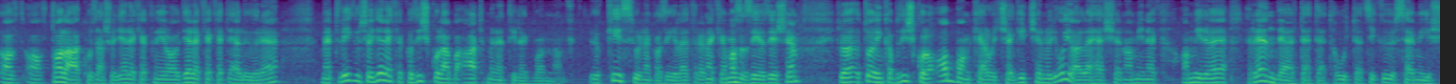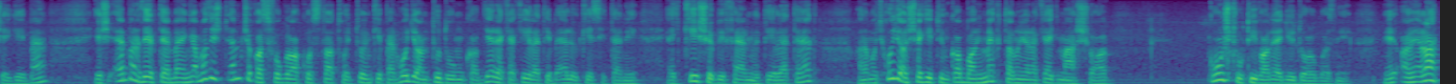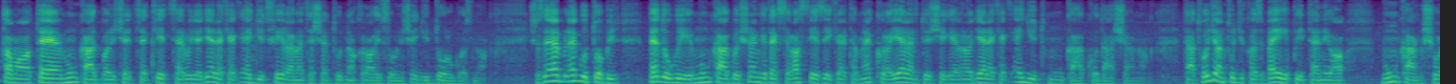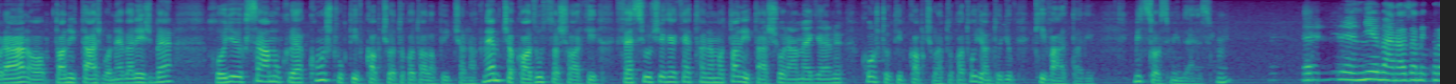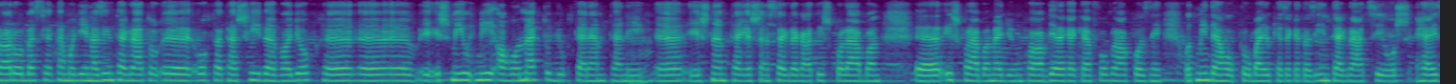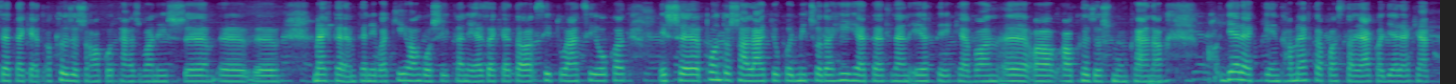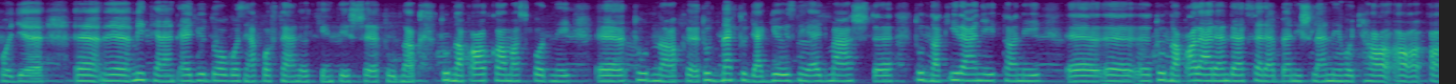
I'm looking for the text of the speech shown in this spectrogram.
a, a találkozás a gyerekeknél a gyerekeket előre, mert végül is a gyerekek az iskolában átmenetileg vannak. Ők készülnek az életre, nekem az az érzésem, és tulajdonképpen az iskola abban kell, hogy segítsen, hogy olyan lehessen, aminek, amire rendeltetett, ha úgy tetszik, ő személyiségében. És ebben az értelemben engem az is nem csak az foglalkoztat, hogy tulajdonképpen hogyan tudunk a gyerekek életébe előkészíteni egy későbbi felnőtt életet, hanem hogy hogyan segítünk abban, hogy megtanuljanak egymással konstruktívan együtt dolgozni. Én láttam a te munkádban is egyszer-kétszer, hogy a gyerekek együtt félelmetesen tudnak rajzolni, és együtt dolgoznak. És az legutóbbi pedagógiai munkákban is rengetegszer azt érzékeltem, mekkora jelentősége van a gyerekek együtt munkálkodásának. Tehát hogyan tudjuk azt beépíteni a munkánk során, a tanításba, nevelésbe, hogy ők számukra konstruktív kapcsolatokat alapítsanak. Nem csak az utcasarki feszültségeket, hanem a tanítás során megjelenő konstruktív kapcsolatokat hogyan tudjuk kiváltani. Mit szólsz mindehez? Hm? Nyilván az, amikor arról beszéltem, hogy én az integrátor ö, oktatás híve vagyok, ö, és mi, mi, ahol meg tudjuk teremteni, mhm. ö, és nem teljesen szegregált iskolában, ö, iskolában megyünk a gyerekekkel foglalkozni, ott mindenhol próbáljuk ezeket az integrációs helyzeteket a közös alkotásban is megteremteni, vagy kihangosítani ezeket a szituációkat, és pontosan látjuk, hogy micsoda hihetetlen értéke van a, a közös munkának. Gyerekként, ha megtapasztalják a gyerek gyerekek, hogy mit jelent együtt dolgozni, akkor felnőttként is tudnak, tudnak alkalmazkodni, tudnak, tud, meg tudják győzni egymást, tudnak irányítani, tudnak alárendelt szerepben is lenni, hogyha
